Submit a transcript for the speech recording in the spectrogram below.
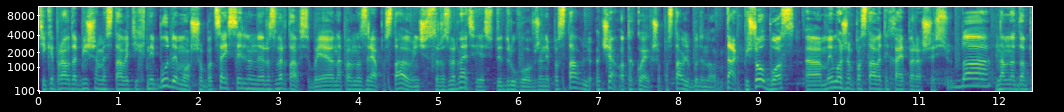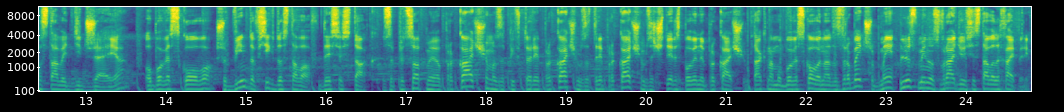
Тільки правда, більше ми ставити їх не будемо, щоб оцей сильно не розвертався. Бо я його, напевно, зря поставив. Він щас розвернеться, я сюди другого вже не поставлю. Хоча, отако, якщо поставлю, буде норм. Так, пішов бос. Е, ми можемо поставити хайпера ще сюди. Нам треба поставити діджея. Обов'язково, щоб він до всіх доставав. Десь ось так. За 500 ми його прокачуємо, за півтори прокачуємо, за 3 прокачуємо, за 4,5 прокачуємо. Так нам обов'язково треба зробити, щоб ми плюс-мінус в радіусі ставили хайперів.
